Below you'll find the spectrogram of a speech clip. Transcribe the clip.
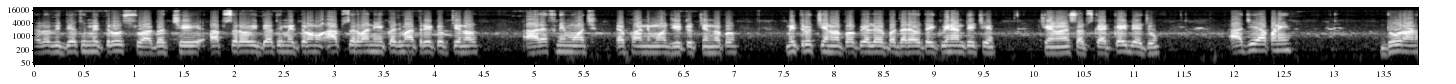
હેલો વિદ્યાર્થી મિત્રો, સ્વાગત છે આપ સર્વ વિદ્યાર્થી મિત્રોનું, આપ સર્વની એક જ માત્ર યુટ્યુબ ચેનલ આરએફની મોજ એફઆરની મોજ યુટ્યુબ ચેનલ પર. મિત્રો ચેનલ પર પહેલો વધારે તો એક વિનંતી છે ચેનલને સબસ્ક્રાઈબ કરી દેજો. આજે આપણે ધોરણ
